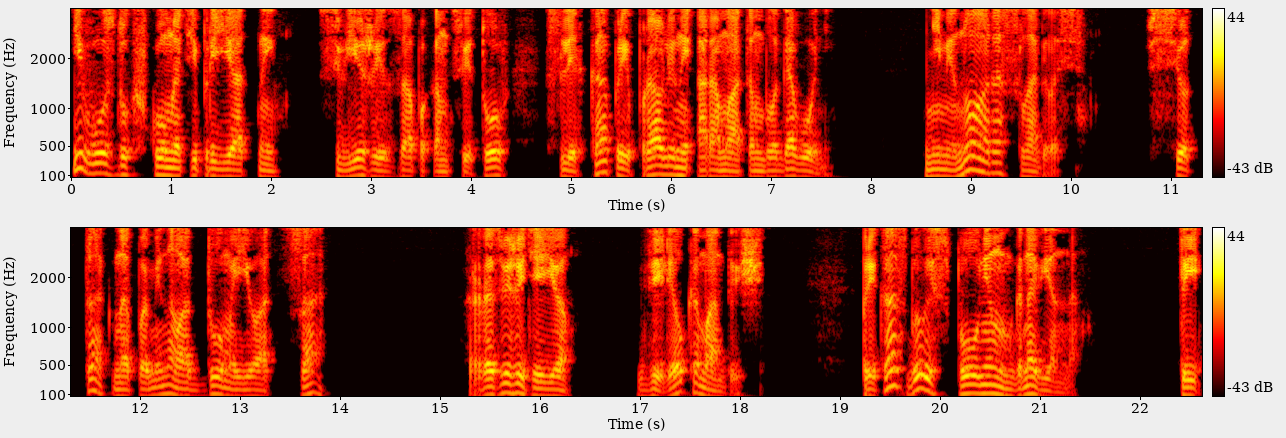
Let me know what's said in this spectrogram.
И воздух в комнате приятный, свежий с запахом цветов, слегка приправленный ароматом благовоний. Неминоа расслабилась. Все так напоминало дом ее отца. «Развяжите ее», – велел командующий. Приказ был исполнен мгновенно. «Ты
